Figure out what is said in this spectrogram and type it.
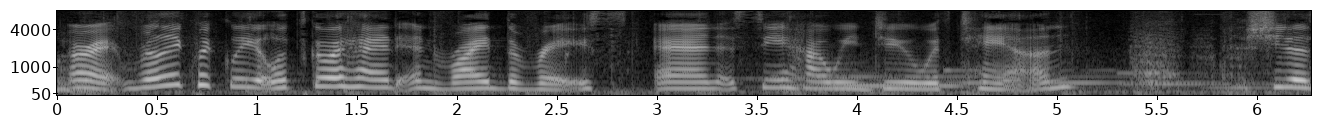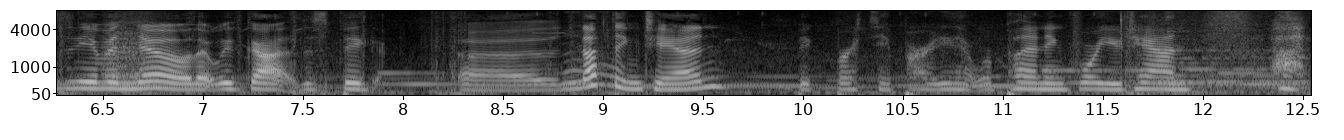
all right, really quickly, let's go ahead and ride the race and see how we do with Tan. She doesn't even know that we've got this big, uh, nothing Tan, big birthday party that we're planning for you, Tan. Ah.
